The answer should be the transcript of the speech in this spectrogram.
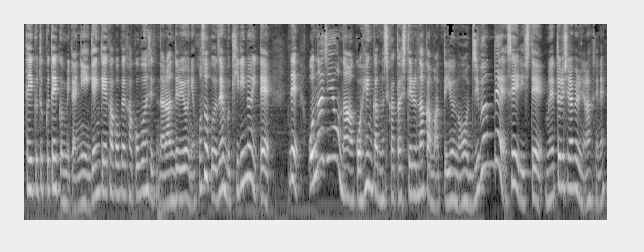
take took taken みたいに原型過去形過去分詞で並んでるように細く全部切り抜いてで同じようなこう変化の仕方してる仲間っていうのを自分で整理してネットで調べるんじゃなくてね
